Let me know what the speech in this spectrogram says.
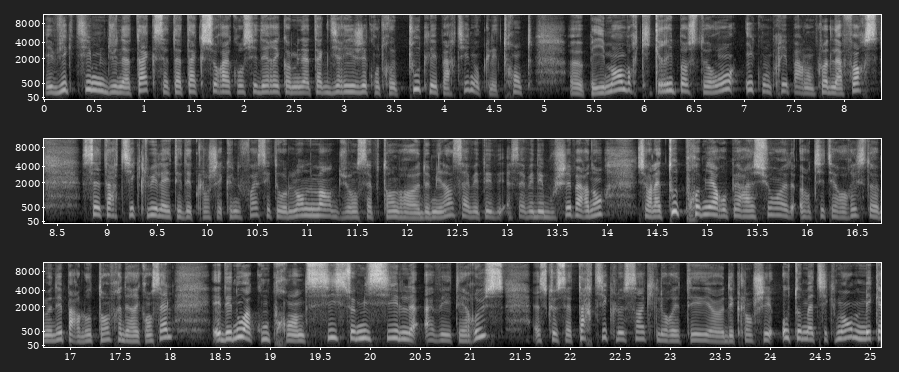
est victime d'une attaque, cette attaque sera considérée comme une attaque dirigée contre toutes les parties, donc les 30 euh, pays membres, qui riposteront, y compris par l'emploi de la force. Cet article, lui, il a été déclenché qu'une fois, c'était au lendemain du 11 septembre 2001. Ça avait, été, ça avait débouché pardon, sur la toute première opération euh, antiterroriste menée par l'OTAN, Frédéric Ancel. Aidez-nous à comprendre, si ce missile avait été russe, est-ce que cet article 5, il aurait été euh, déclenché automatiquement, mécaniquement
